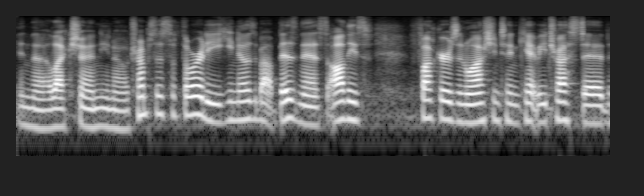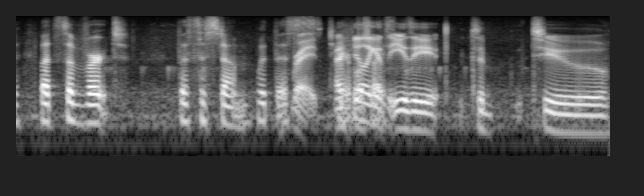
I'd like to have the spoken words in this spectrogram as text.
in the election. You know, Trump's this authority. He knows about business. All these fuckers in Washington can't be trusted. Let's subvert the system with this. Right. I feel like it's easy to to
